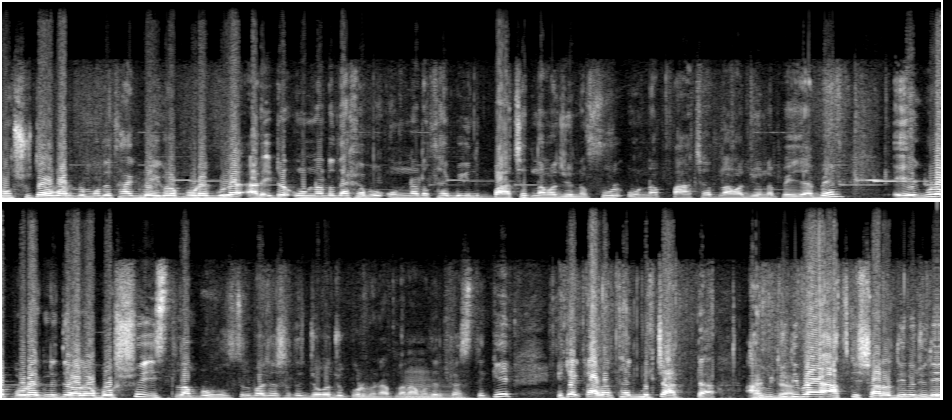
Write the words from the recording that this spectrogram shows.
এবং সুতার ওয়ার্কের মধ্যে থাকবে এগুলো প্রোডাক্টগুলো আর এটার অন্যটা দেখাবো অন্যটা থাকবে কিন্তু পাঁচ হাত নামার জন্য। ফুল ওন্না পাঁচ হাত নামার জন্য পেয়ে যাবেন। এগুলো প্রোডাক্ট নিতে হলে অবশ্যই ইসলামপুর হোলসেল বাজার সাথে যোগাযোগ করবেন আপনারা আমাদের কাছ থেকে। এটা কালার থাকবে চারটা। আমি যদি ভাই আজকে সারাদিনে যদি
